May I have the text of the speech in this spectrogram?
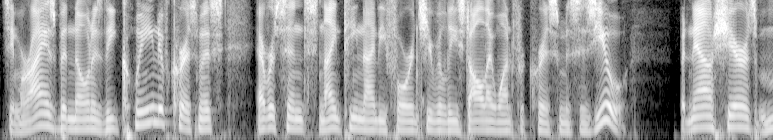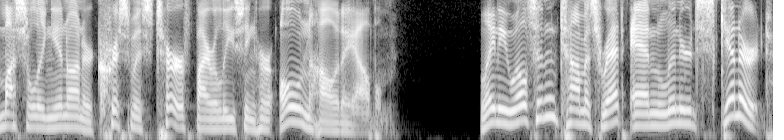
See, Mariah's been known as the Queen of Christmas ever since 1994, and she released All I Want for Christmas Is You. But now Cher's muscling in on her Christmas turf by releasing her own holiday album. Lainey Wilson, Thomas Rhett, and Lynyrd Skynyrd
